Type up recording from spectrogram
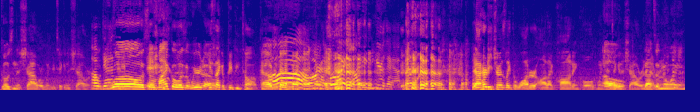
goes in the shower when you're taking a shower. Oh, He- does he? Whoa, so Michael was a weirdo. He's like a peeping tom. Kind Oh, all Okay. right. Well, I, I didn't hear that. yeah, I heard he turns like the water on like hot and cold when you're oh, taking a shower. in that's that annoying.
